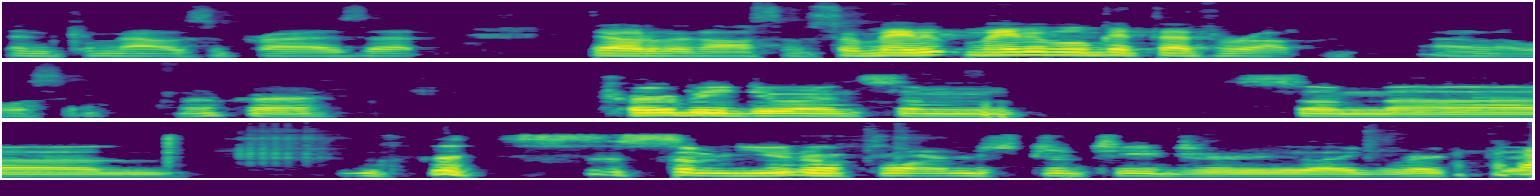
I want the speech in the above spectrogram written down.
and come out with a surprise. That that would have been awesome. So maybe maybe we'll get that for Auburn. I don't know. We'll see. Okay. Kirby doing some some uh, some uniform strategery like Richt did.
